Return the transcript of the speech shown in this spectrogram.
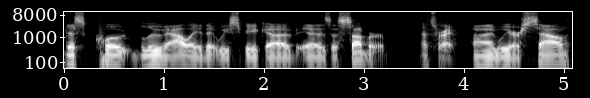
this quote Blue Valley that we speak of is a suburb, that's right uh, and we are south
